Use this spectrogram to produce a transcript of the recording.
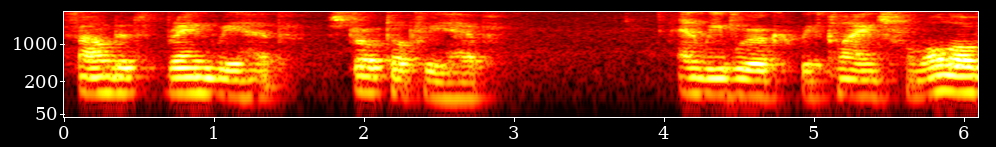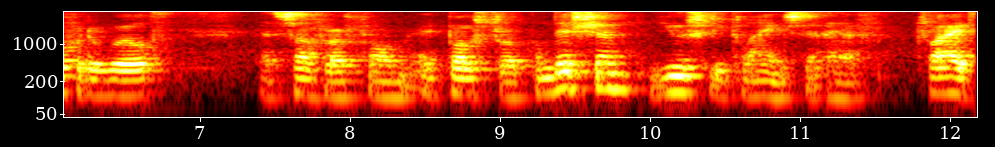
founded Brain Rehab, Stroke dot Rehab and we work with clients from all over the world that suffer from a post-stroke condition, usually clients that have tried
